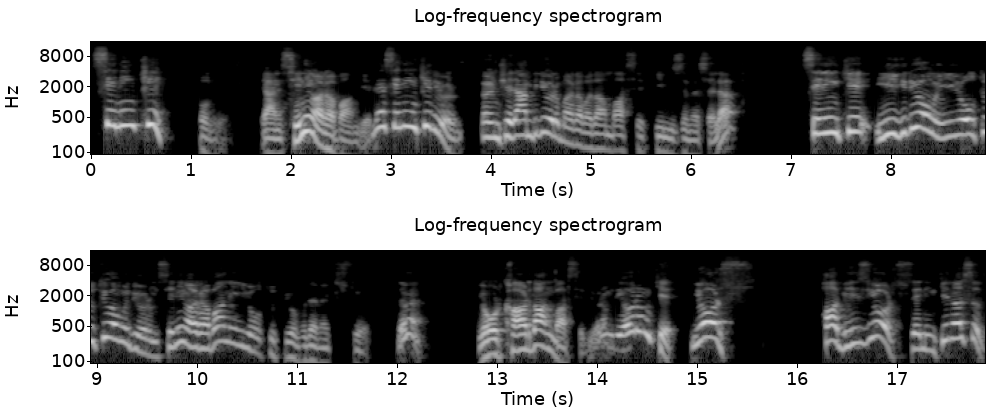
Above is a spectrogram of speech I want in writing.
Seninki oluyor. Yani senin araban yerine seninki diyorum. Önceden biliyorum arabadan bahsettiğimizi mesela. Seninki iyi gidiyor mu, iyi yol tutuyor mu diyorum. Senin araban iyi yol tutuyor mu demek istiyorum. Değil mi? Your car'dan bahsediyorum. Diyorum ki yours. Hobbies yours. Seninki nasıl?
